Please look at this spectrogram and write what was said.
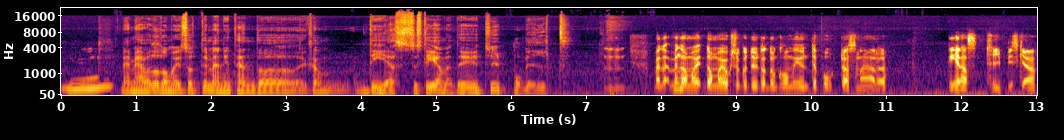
Mm. Nej men vadå, de har ju suttit med Nintendo liksom, DS-systemen. Det är ju typ mobilt. Mm. Men, men de, har, de har ju också gått ut att de kommer ju inte porta såna här deras typiska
